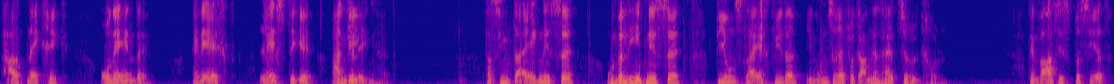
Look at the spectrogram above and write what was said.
Hartnäckig ohne Ende. Eine echt lästige Angelegenheit. Das sind Ereignisse und Erlebnisse, die uns leicht wieder in unsere Vergangenheit zurückholen. Denn was ist passiert?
